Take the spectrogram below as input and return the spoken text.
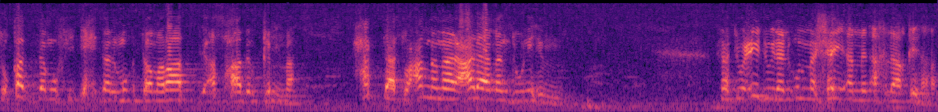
تقدم في إحدى المؤتمرات لأصحاب القمة حتى تعمم على من دونهم. فتعيد إلى الأمة شيئا من أخلاقها.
